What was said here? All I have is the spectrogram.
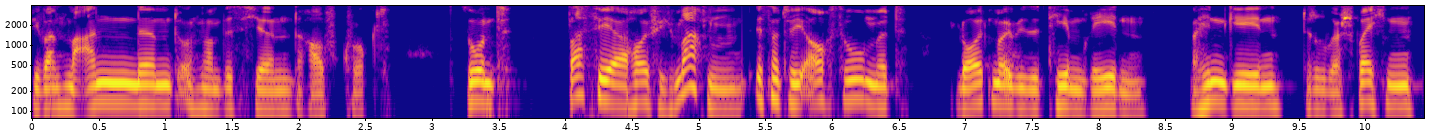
die Wand mal annimmt und mal ein bisschen drauf guckt. So und was wir häufig machen, ist natürlich auch so mit Leuten mal über diese Themen reden. Mal hingehen, darüber sprechen,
